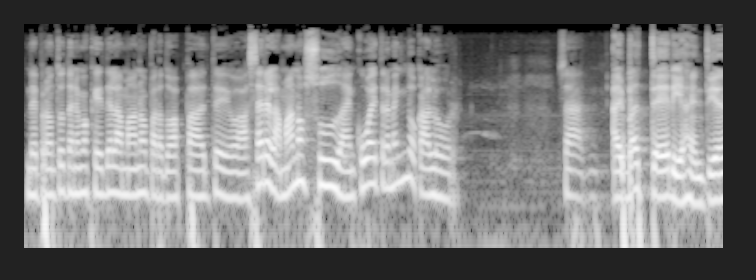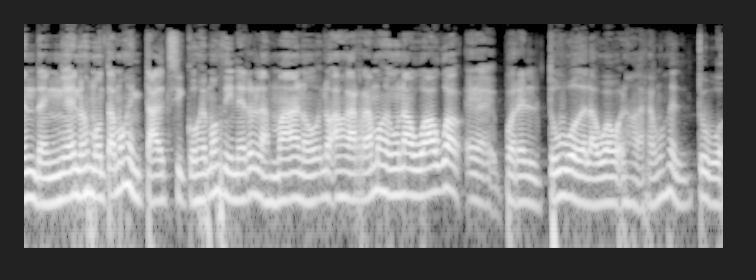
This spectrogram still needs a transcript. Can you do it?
de pronto tenemos que ir de la mano para todas partes, o hacer la mano suda, en Cuba hay tremendo calor. O sea, hay bacterias, ¿entienden? Eh, nos montamos en taxi, cogemos dinero en las manos, nos agarramos en una guagua eh, por el tubo de la guagua, nos agarramos del tubo.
